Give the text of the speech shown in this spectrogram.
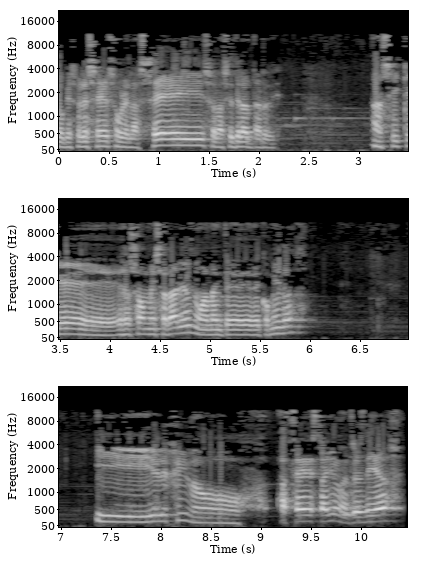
Lo que suele ser sobre las 6 o las 7 de la tarde. Así que esos son mis horarios, normalmente de comidas. Y he elegido hacer este ayuno en tres días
